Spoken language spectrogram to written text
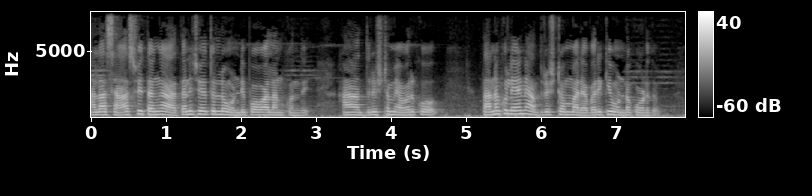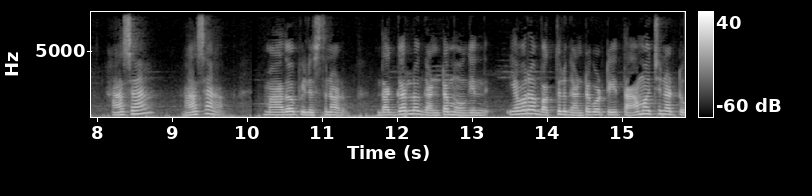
అలా శాశ్వతంగా అతని చేతుల్లో ఉండిపోవాలనుకుంది. ఆ అదృష్టం ఎవరికో. తనకు లేని అదృష్టం మరెవరికీ ఉండకూడదు. ఆశ? ఆశ? మాధవ్ పిలుస్తున్నాడు. దగ్గరలో గంట మోగింది. ఎవరో భక్తులు గంట కొట్టి తామొచ్చినట్టు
